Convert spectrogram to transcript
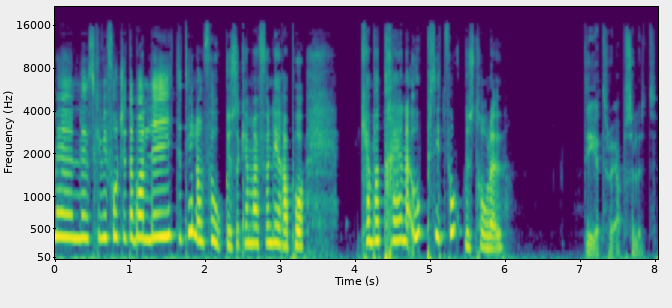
men ska vi fortsätta bara lite till om fokus så kan man fundera på Kan man träna upp sitt fokus tror du? Det tror jag absolut.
